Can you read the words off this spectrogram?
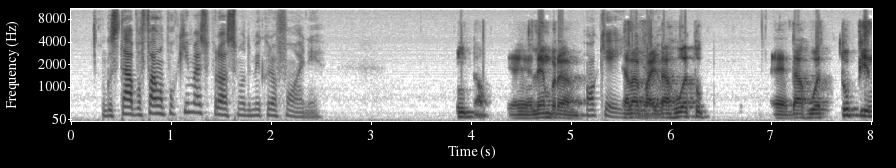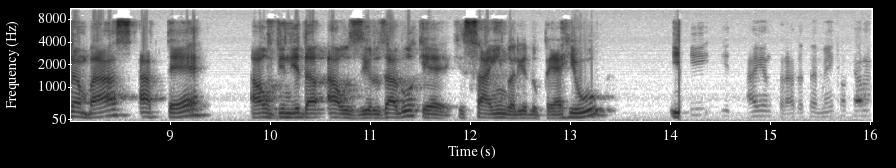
Gustavo, fala um pouquinho mais próximo do microfone. Então, é, lembrando, okay, ela vai da rua, é, da rua Tupinambás até a Avenida Alziro Zarur, que é que saindo ali do PRU, e a entrada também com aquela.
